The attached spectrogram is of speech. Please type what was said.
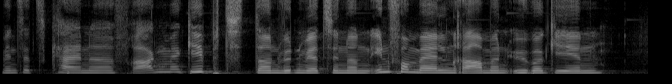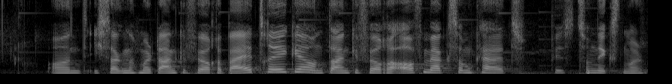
Wenn es jetzt keine Fragen mehr gibt, dann würden wir jetzt in einen informellen Rahmen übergehen. Und ich sage nochmal Danke für eure Beiträge und danke für eure Aufmerksamkeit. Bis zum nächsten Mal.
